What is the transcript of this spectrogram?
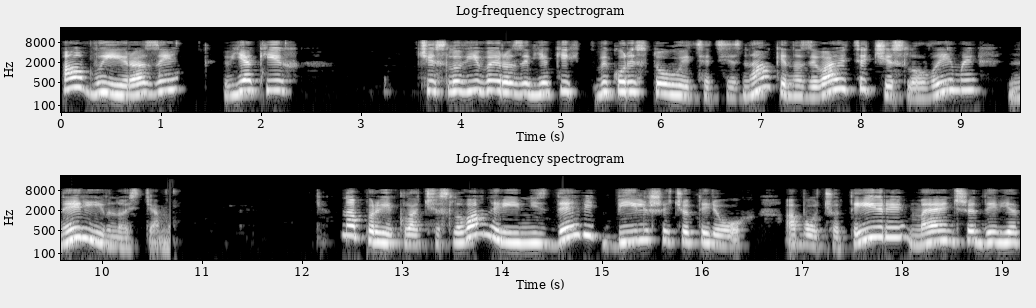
а вирази, в яких Числові вирази, в яких використовуються ці знаки, називаються числовими нерівностями. Наприклад, числова нерівність 9 більше 4 або 4 менше 9.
